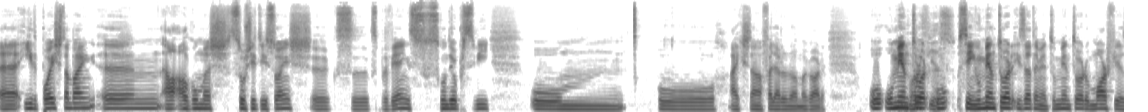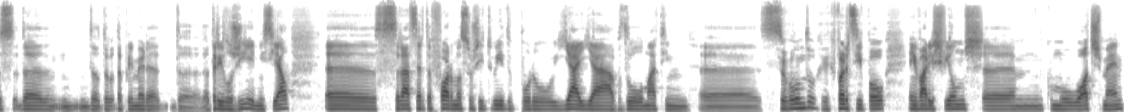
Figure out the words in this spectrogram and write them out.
uh, e depois também algumas substituições que se, que, se, prevêem. Segundo eu percebi, o, o. Ai, que está a falhar o nome agora o, o mentor, o, sim, o mentor, exatamente, o mentor o Morpheus da, da, da primeira da, da, trilogia inicial uh, será de certa forma substituído por o Yahya Abdul Matin uh, II, que participou em vários filmes, uh, como o Watchmen,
